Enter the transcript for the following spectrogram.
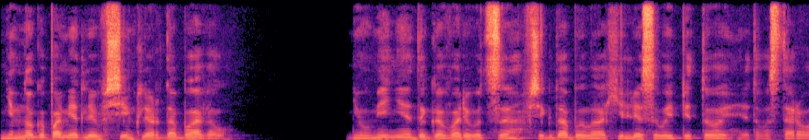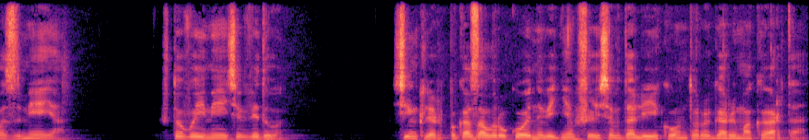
Немного помедлив, Синклер добавил. Неумение договариваться всегда было ахиллесовой пятой этого старого змея. «Что вы имеете в виду?» Синклер показал рукой на видневшиеся вдали контуры горы Макарта.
